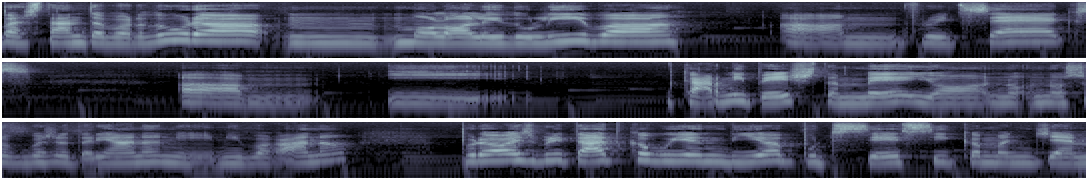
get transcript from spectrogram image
bastanta verdura, um, molt oli d'oliva, um, fruits secs, um, i carn i peix també, jo no, no sóc vegetariana ni, ni vegana, però és veritat que avui en dia potser sí que mengem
